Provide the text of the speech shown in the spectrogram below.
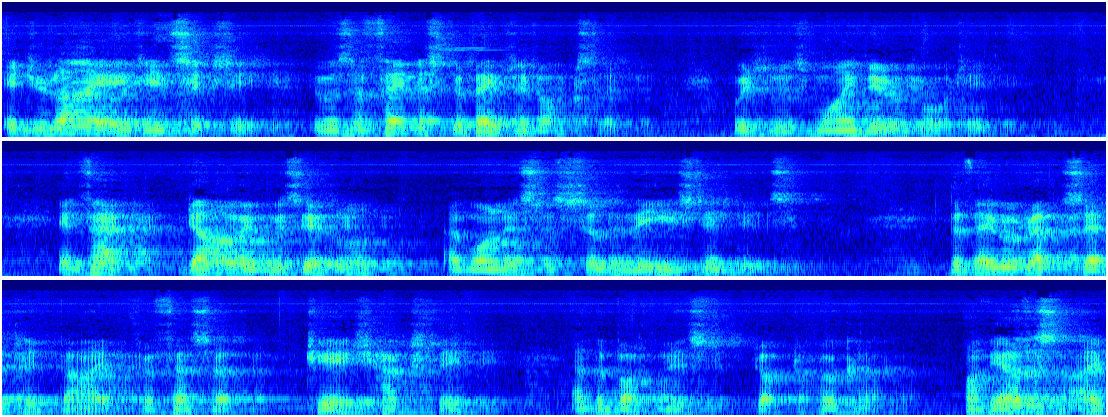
In July 1860, there was a famous debate at Oxford, which was widely reported. In fact, Darwin was ill and Wallace was still in the East Indies, but they were represented by Professor T.H. Huxley and the botanist Dr. Hooker. On the other side,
